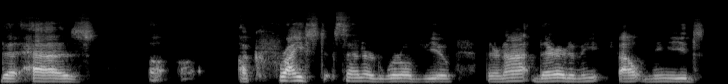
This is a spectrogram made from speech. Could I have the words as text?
that has a, a Christ centered worldview. They're not there to meet felt needs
